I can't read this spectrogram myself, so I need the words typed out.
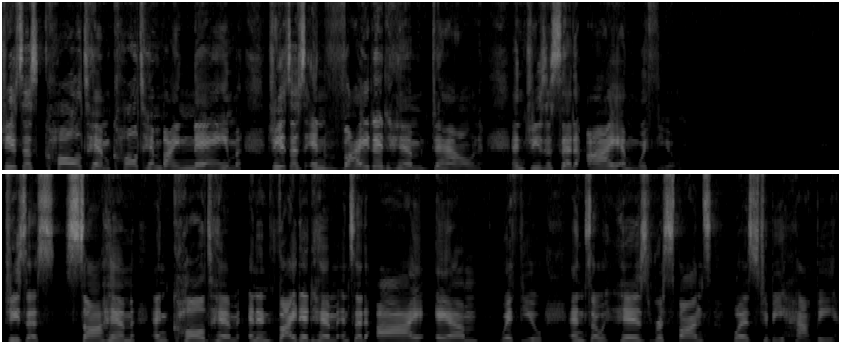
Jesus called him, called him by name. Jesus invited him down, and Jesus said, I am with you. Jesus saw him and called him and invited him and said, I am with you. And so his response was to be happy.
